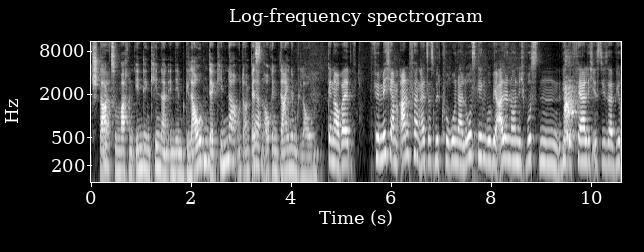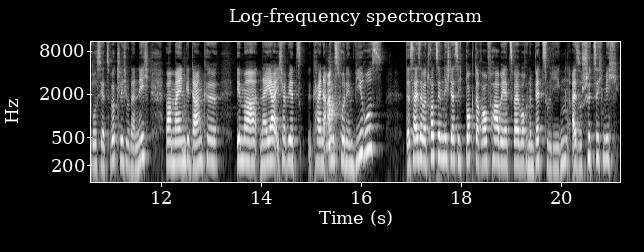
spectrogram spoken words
stark zu machen in den Kindern, in dem Glauben der Kinder und am besten auch in deinem Glauben. Genau, weil für mich am Anfang, als das mit Corona losging, wo wir alle noch nicht wussten, wie gefährlich ist dieser Virus jetzt wirklich oder nicht, war mein Gedanke immer, naja, ich habe jetzt keine Angst vor dem Virus. Das heißt aber trotzdem nicht, dass ich Bock darauf habe, jetzt zwei Wochen im Bett zu liegen. Also schütze ich mich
